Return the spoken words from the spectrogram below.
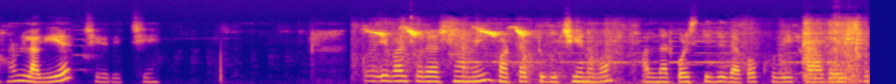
এখন লাগিয়ে ছেড়ে দিচ্ছি। তো এবার চলে আসলাম আমি ঘরটা একটু গুছিয়ে নেব। আলনার পরিস্থিতি দেখো খুবই খারাপ হয়েছে।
